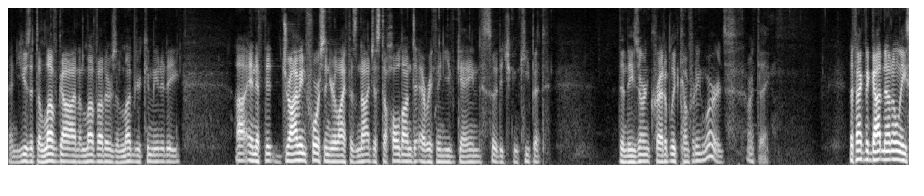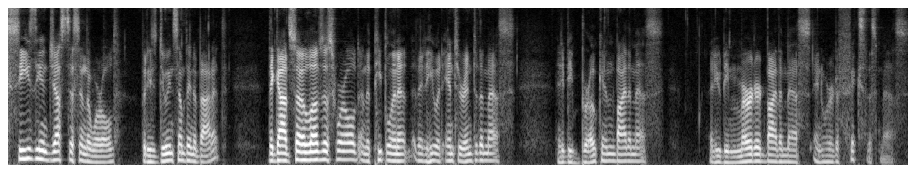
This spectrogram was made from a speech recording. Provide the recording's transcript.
and use it to love God and love others and love your community. Uh, and if the driving force in your life is not just to hold on to everything you've gained so that you can keep it, then these are incredibly comforting words, aren't they? The fact that God not only sees the injustice in the world, but he's doing something about it. That God so loves this world and the people in it that he would enter into the mess, that he'd be broken by the mess, that he'd be murdered by the mess in order to fix this mess.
